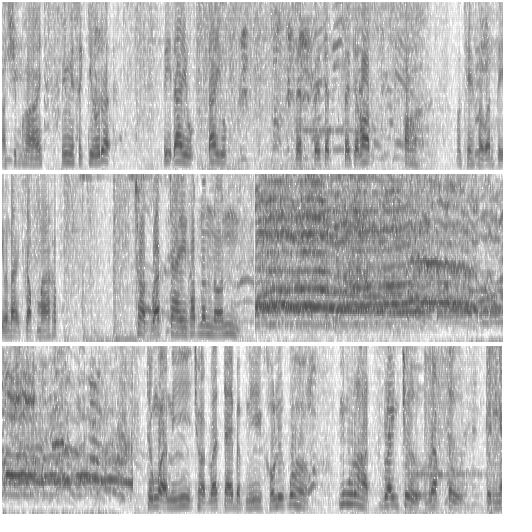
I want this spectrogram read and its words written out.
อาชิบ defeated. หายไม่มีสกิลด้วยนี่ได้อยู่ได้อยู่แต่แต่จะแต่จะรอดอ๋อโอเคหลบอันตีมันได้กลับมาครับช็อตวัดใจครับนนนน จังหวะนี้ช็อตวัดใจแบบนี้เขาเรียกว่ามูราดแรงเจอร์แรปเตอร์เป็นไง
